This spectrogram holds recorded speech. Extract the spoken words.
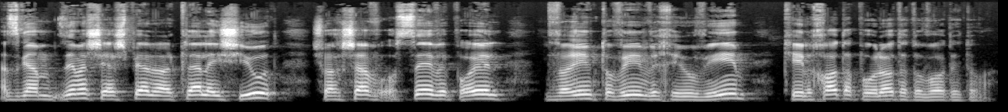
אז גם זה מה שישפיע לו על כלל האישיות, שהוא עכשיו עושה ופועל דברים טובים וחיוביים, כהלכות הפעולות הטובות לטובה.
